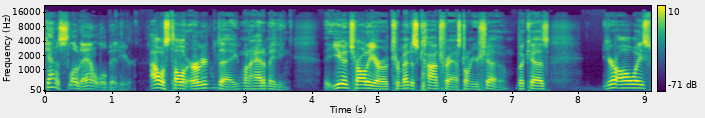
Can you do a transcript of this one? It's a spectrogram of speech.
got to slow down a little bit here. I was told earlier today when I had a meeting that you and Charlie are a tremendous contrast on your show because you're always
